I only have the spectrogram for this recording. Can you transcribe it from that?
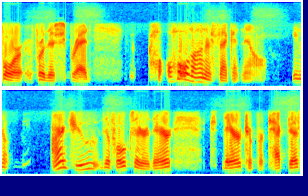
for for this spread. Hold on a second now. You know, aren't you the folks that are there there to protect us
